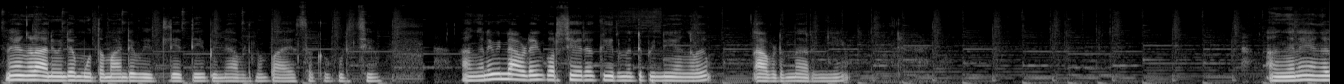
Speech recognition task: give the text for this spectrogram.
പിന്നെ ഞങ്ങൾ അനുവിന്റെ മൂത്തമ്മാന്റെ വീട്ടിലെത്തി പിന്നെ അവിടുന്ന് പായസമൊക്കെ കുടിച്ച്. അങ്ങനെ പിന്നെ അവിടെയും കുറച്ച് നേരമൊക്കെ ഇരുന്നിട്ട് പിന്നെ ഞങ്ങൾ അവിടുന്ന് ഇറങ്ങി അങ്ങനെ ഞങ്ങൾ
